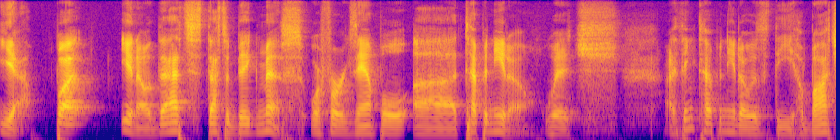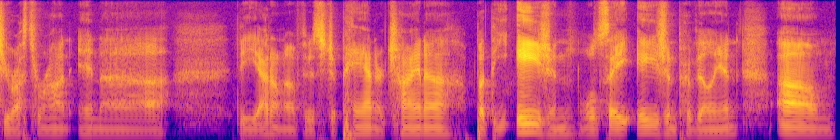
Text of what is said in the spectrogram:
yeah. But, you know, that's that's a big miss. Or, for example, uh, Teppan Edo, which I think Teppan Edo is the hibachi restaurant in uh, the, I don't know if it's Japan or China, but the Asian, we'll say Asian pavilion. Um,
